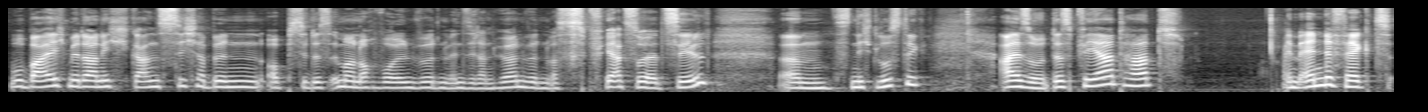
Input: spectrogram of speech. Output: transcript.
Wobei ich mir da nicht ganz sicher bin, ob sie das immer noch wollen würden, wenn sie dann hören würden, was das Pferd so erzählt. Ähm, ist nicht lustig. Also, das Pferd hat im Endeffekt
